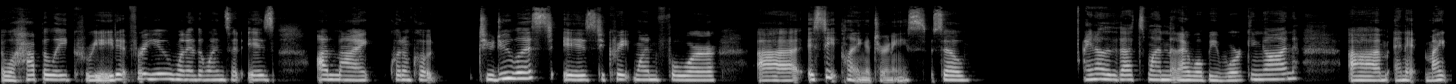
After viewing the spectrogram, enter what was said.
I will happily create it for you. One of the ones that is on my quote unquote to do list is to create one for uh, estate planning attorneys. So I know that that's one that I will be working on. Um, and it might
